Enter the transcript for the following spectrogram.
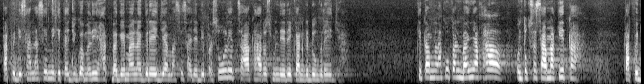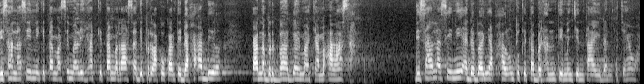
Tapi di sana sini kita juga melihat bagaimana gereja masih saja dipersulit saat harus mendirikan gedung gereja. Kita melakukan banyak hal untuk sesama kita, tapi di sana sini kita masih melihat kita merasa diperlakukan tidak adil karena berbagai macam alasan. Di sana sini ada banyak hal untuk kita berhenti mencintai dan kecewa.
